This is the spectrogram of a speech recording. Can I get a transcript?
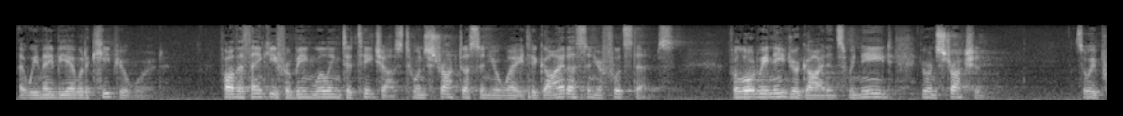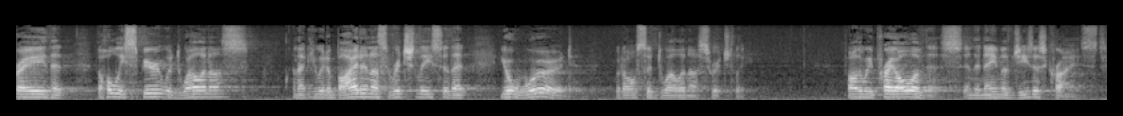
that we may be able to keep your word. Father, thank you for being willing to teach us, to instruct us in your way, to guide us in your footsteps. For Lord, we need your guidance, we need your instruction. So we pray that the Holy Spirit would dwell in us and that he would abide in us richly so that your word would also dwell in us richly. Father, we pray all of this in the name of Jesus Christ,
